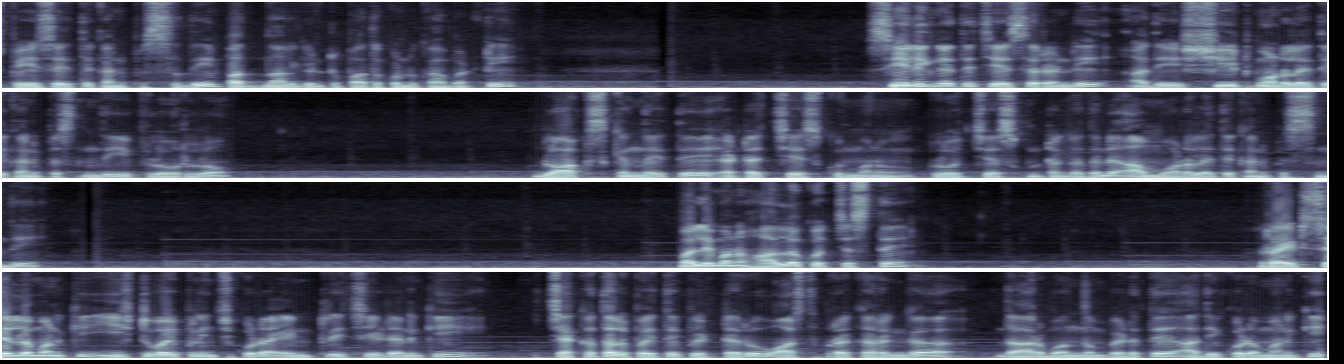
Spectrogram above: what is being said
స్పేస్ అయితే కనిపిస్తుంది. పద్నాలుగు ఇంటూ పదకొండు కాబట్టి. సీలింగ్ అయితే చేశారండి. అది షీట్ మోడల్ అయితే కనిపిస్తుంది ఈ ఫ్లోర్లో. బ్లాక్స్ కింద అయితే అటాచ్ చేసుకుని మనం క్లోజ్ చేసుకుంటాం కదండి. ఆ మోడల్ అయితే కనిపిస్తుంది. మళ్ళీ మనం హాల్లోకి వచ్చేస్తే రైట్ సైడ్లో మనకి ఈస్ట్ వైపు నుంచి కూడా ఎంట్రీ చేయడానికి చెక్క తలుపు అయితే పెట్టారు. వాస్తు ప్రకారంగా దారబంధం పెడితే అది కూడా మనకి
